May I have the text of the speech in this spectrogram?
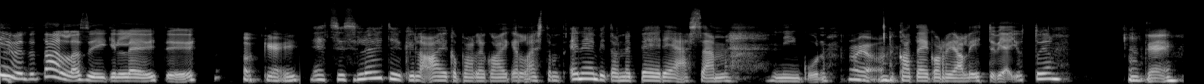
ihmettä tällaisiakin löytyy. Okei. Okay. Et siis löytyy kyllä aika paljon kaikenlaista, mutta enempi tonne BDSM niin kun, no joo. kategoriaan liittyviä juttuja. Okei. Okay.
